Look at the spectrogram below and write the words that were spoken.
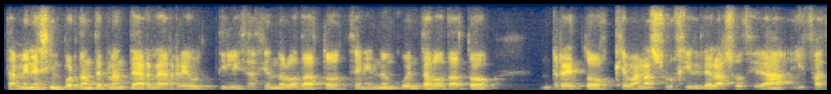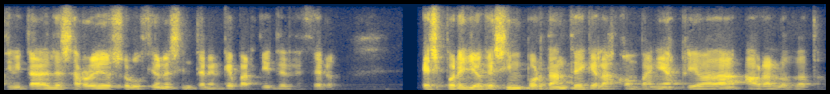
También es importante plantear la reutilización de los datos teniendo en cuenta los datos retos que van a surgir de la sociedad y facilitar el desarrollo de soluciones sin tener que partir desde cero. Es por ello que es importante que las compañías privadas abran los datos.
